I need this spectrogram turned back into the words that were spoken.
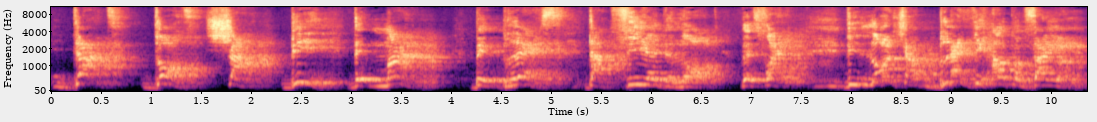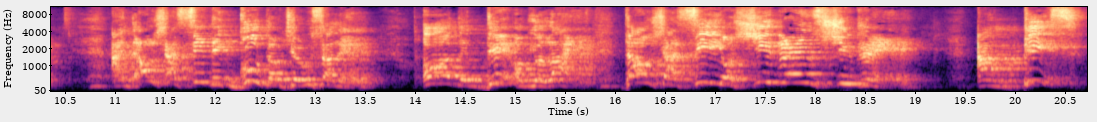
that doth shall be the man be blessed that fear the Lord. Verse 5 The Lord shall bless the out of Zion, and thou shalt see the good of Jerusalem all the day of your life. Thou shalt see your children's children, and peace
